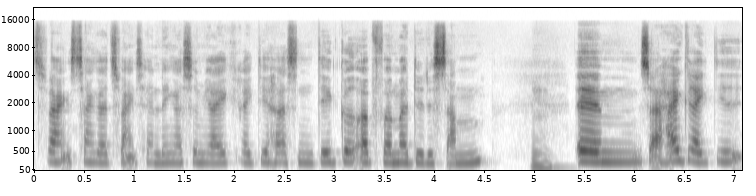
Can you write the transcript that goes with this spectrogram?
tvangstanker og tvangshandlinger, som jeg ikke rigtig har sådan, det er ikke gået op for mig, at det er det samme. Mm. Øhm, så jeg har ikke rigtig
